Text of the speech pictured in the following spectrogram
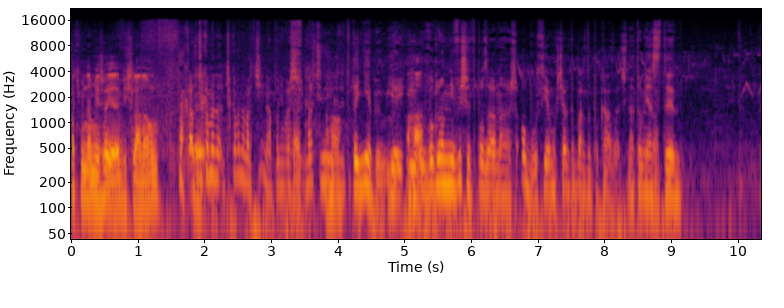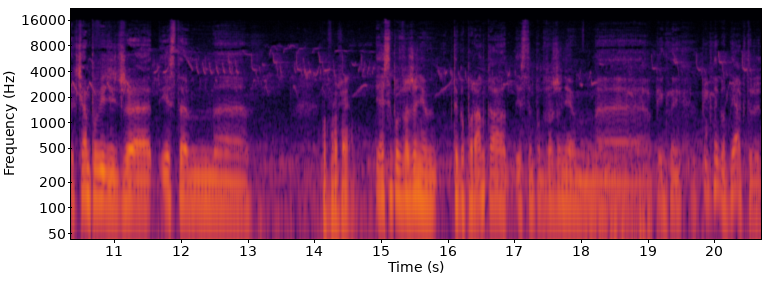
Chodźmy na Mierzeję Wiślaną. Tak, ale E, czekamy na, czekamy na Marcina, ponieważ Tak, Marcin aha. nigdy tutaj nie był. I, i w ogóle on nie wyszedł poza nasz obóz. Ja mu chciałem to bardzo pokazać. Natomiast Tak. e, chciałem powiedzieć, że jestem... E, Pod wrażeniem. Ja jestem pod wrażeniem tego poranka, jestem pod wrażeniem e, pięknych, pięknego dnia, który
